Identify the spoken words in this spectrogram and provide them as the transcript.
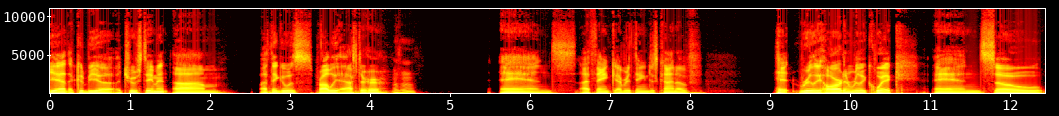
Yeah, that could be a, a true statement. Um, I think it was probably after her. Mm-hmm. and I think everything just kind of hit really hard and really quick. And so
